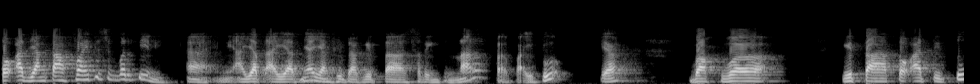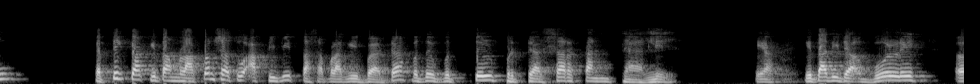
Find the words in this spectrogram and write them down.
taat yang kafah itu seperti ini. Nah ini ayat-ayatnya yang sudah kita sering kenal Bapak Ibu ya bahwa kita taat itu Ketika kita melakukan suatu aktivitas, apalagi ibadah, betul-betul berdasarkan dalil. Ya, kita tidak boleh e,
